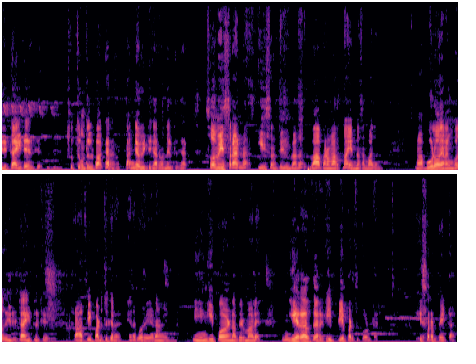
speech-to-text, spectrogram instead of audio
இருட்டாகிட்டே இருக்குது சுற்று முத்தல் பார்க்கார் தங்க வீட்டுக்கார் வந்துக்கிட்டு இருக்கார். சோமேஸ்வரான்னா ஈஸ்வரன் திரும்பி பார்க்க வா பரமாத்மா என்ன சமாதம் நான் பூலோகம் இறங்கும்போது இருட்டாகிட்டு இருக்கு. ராத்திரி படுத்துக்கிறேன். எனக்கு ஒரு இடம் வேணும். நீ எங்கேயும் போக வேண்டாம் பெருமாளே. இங்கேயே ரதத்தை இறக்கி இப்படியே படுத்துக்கோன்ட்டார் ஈஸ்வரன் போயிட்டார்.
